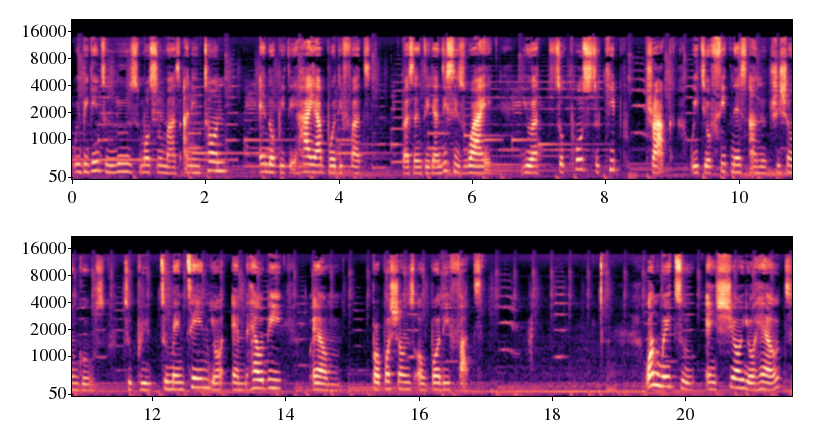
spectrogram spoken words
we begin to lose muscle mass and in turn end up with a higher body fat percentage. And this is why you are supposed to keep track with your fitness and nutrition goals to pre- to maintain your um, healthy um, proportions of body fat. One way to ensure your health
